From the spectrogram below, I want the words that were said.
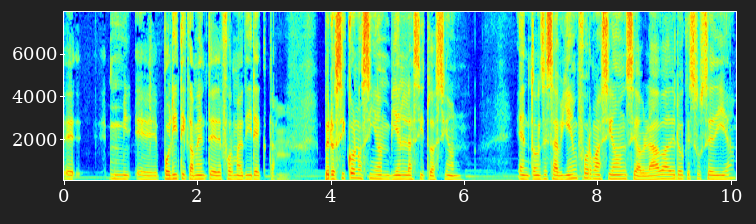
eh, eh, políticamente de forma directa. Mm pero sí conocían bien la situación. Entonces había información, se hablaba de lo que sucedía.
